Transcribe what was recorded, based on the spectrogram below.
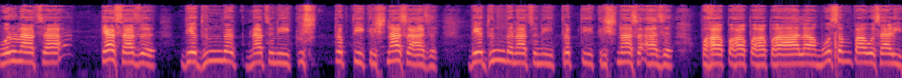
वरुणाचा त्या साज. बेधुंद नाचुनी कृष्ण तृप्ती कृष्णास आज. बेधुंद नाचुनी तृप्ती कृष्णास आज. पहा पहा पहा पहा आला मोसम पावसाळी.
